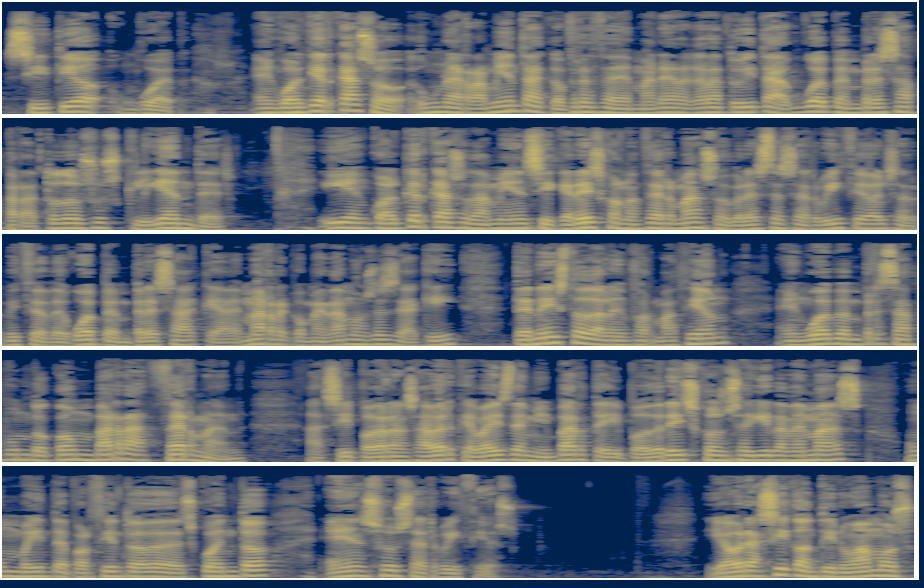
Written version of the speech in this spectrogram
sitio web. En cualquier caso, una herramienta que ofrece de manera gratuita Web Empresa para todos sus clientes. Y en cualquier caso también, si queréis conocer más sobre este servicio, el servicio de Web Empresa, que además recomendamos desde aquí, tenéis toda la información en webempresa.com barra Fernan. Así podrán saber que vais de mi parte y podréis conseguir además un 20% de descuento en sus servicios. Y ahora sí continuamos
